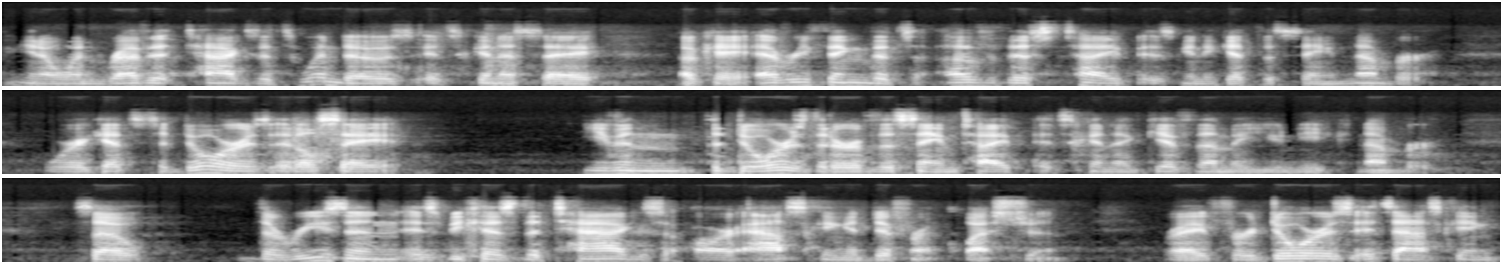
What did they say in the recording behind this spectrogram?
you know when Revit tags its windows, it's going to say, okay, everything that's of this type is going to get the same number where it gets to doors, it'll say even the doors that are of the same type, it's going to give them a unique number. So the reason is because the tags are asking a different question, right? For doors, it's asking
